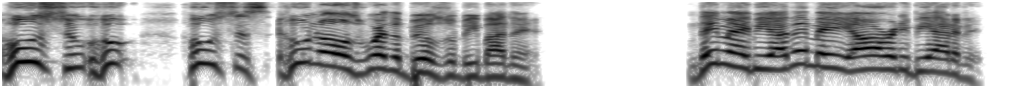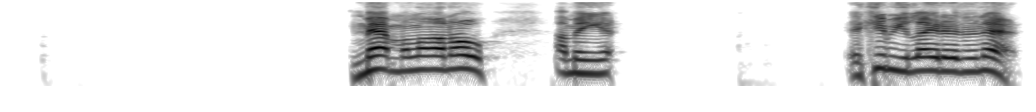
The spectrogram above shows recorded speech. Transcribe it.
Who's who who who's who knows where the Bills will be by then? They may be they may already be out of it. Matt Milano, I mean, it could be later than that.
